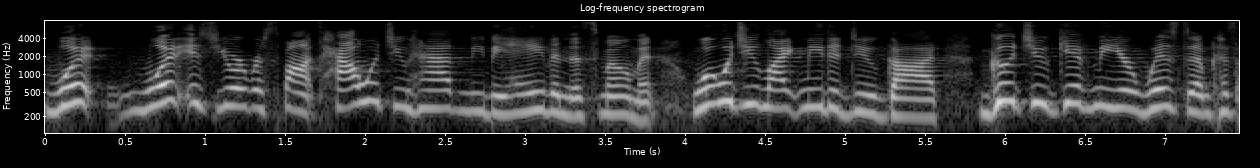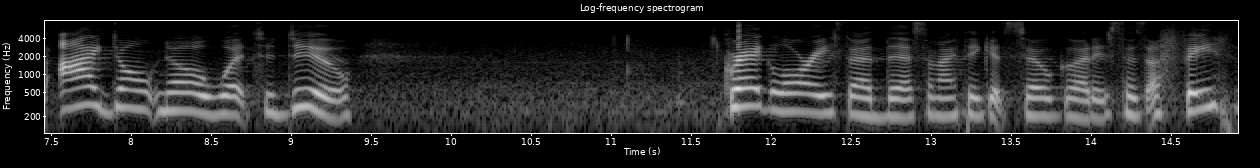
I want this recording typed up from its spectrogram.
What, what is your response? How would you have me behave in this moment? What would you like me to do, God? Could you give me your wisdom? Because I don't know what to do. Greg Laurie said this, and I think it's so good. It says, A faith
